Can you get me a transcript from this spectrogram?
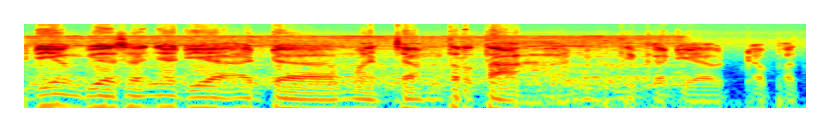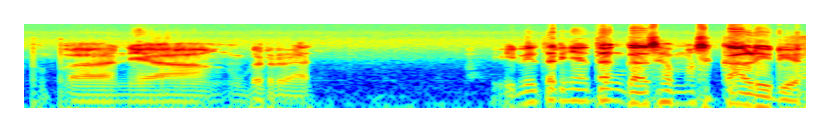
Jadi yang biasanya dia ada macam tertahan ketika dia dapat beban yang berat ini ternyata nggak sama sekali dia.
